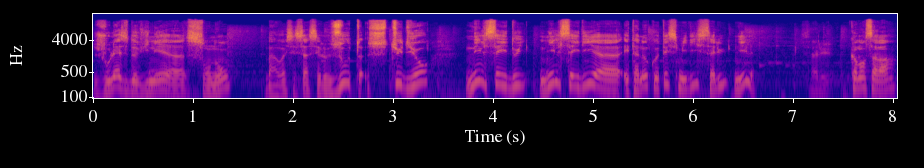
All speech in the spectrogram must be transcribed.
Je vous laisse deviner euh, son nom. Bah ouais, c'est ça, c'est le Zoot Studio. Neil Sadie, Neil Sadie euh, est à nos côtés ce midi. Salut Neil, Salut, comment ça va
